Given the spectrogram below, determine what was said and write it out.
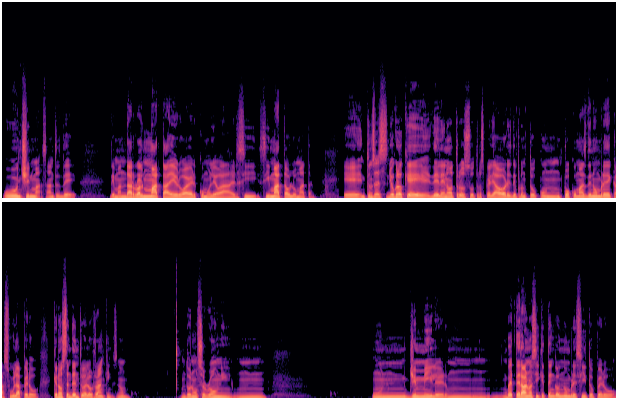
Un chin más. Antes de, mandarlo al matadero a ver cómo le va. A ver si, si mata o lo matan. Eh, entonces yo creo que denle otros, otros peleadores de pronto con un poco más de nombre de Casula, pero que no estén dentro de los rankings, ¿no? Donald Cerrone, un, Jim Miller, un, veterano así que tenga un nombrecito, pero,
